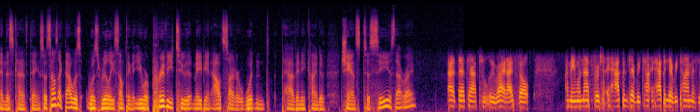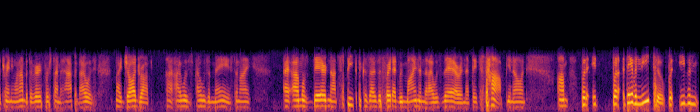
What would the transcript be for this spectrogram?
and this kind of thing. So it sounds like that was was really something that you were privy to that maybe an outsider wouldn't have any kind of chance to see. Is that right? Uh, that's absolutely right. I felt, I mean, when that first it happens every time. It happened every time as the training went on, but the very first time it happened, I was my jaw dropped. I, I was I was amazed, and I I almost dared not speak because I was afraid I'd remind them that I was there and that they'd stop, you know. And um, but it but they have a need to. But even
